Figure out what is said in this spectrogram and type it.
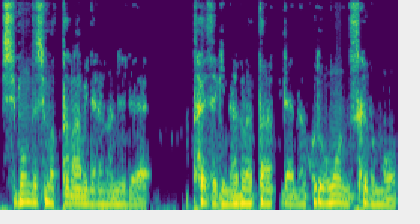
しぼんでしまったな、みたいな感じで、体積なくなったみたいなことを思うんですけども、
